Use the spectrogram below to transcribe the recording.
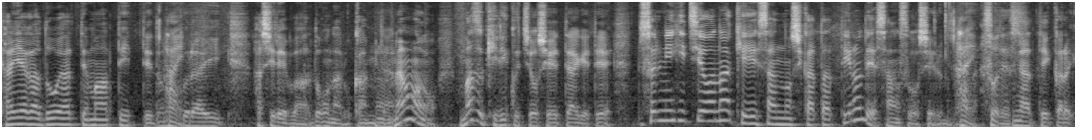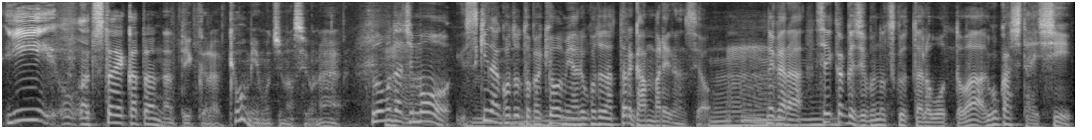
タイヤがどうやって回っていってどのくらい走ればどうなるかみたいなのをまず切り口教えてあげてそれに必要な計算の仕方っていうので算数を教えるみたいな、はいそうです。なっていくからいい伝え方になっていくから興味持ちますよね。子供たちも好きなこととか興味あることだったら頑張れるんですよ。だからせっかく自分の作ったロボットは動かしたいし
